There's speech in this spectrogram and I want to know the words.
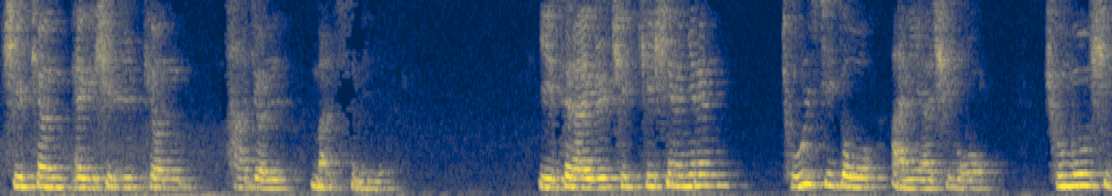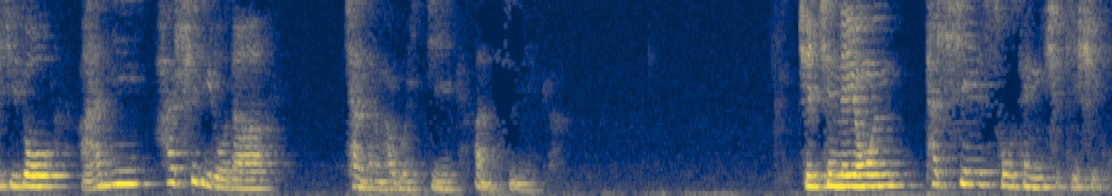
시편 121편 4절 말씀입니다. 이스라엘을 지키시는 이는 졸지도 아니하시고 주무시지도 아니하시리로다 찬양하고 있지 않습니까? 지친 내 영혼 다시 소생시키시고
